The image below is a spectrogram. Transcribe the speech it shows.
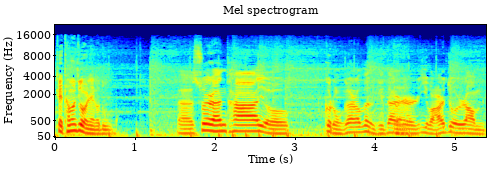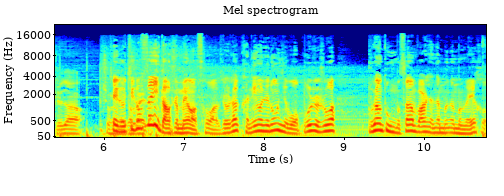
这他妈就是那个杜牧。呃，虽然它有各种各样的问题，但是一玩就是让我们觉得这个这个味味道是没有错的，就是它肯定这东西，我不是说不像杜牧三玩起来那么那么违和，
